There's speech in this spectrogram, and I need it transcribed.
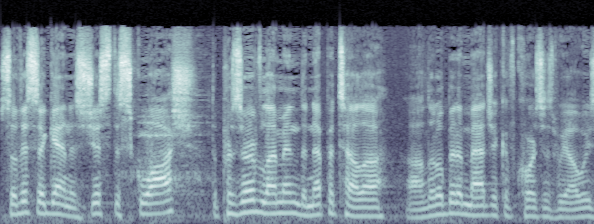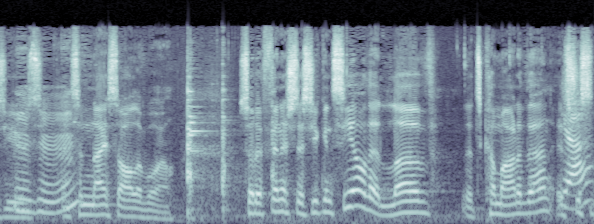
So this again is just the squash, the preserved lemon, the nepitella, a little bit of magic, of course, as we always use, Mm-hmm. and some nice olive oil. So to finish this, you can see all that love that's come out of that. It's Yeah. just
